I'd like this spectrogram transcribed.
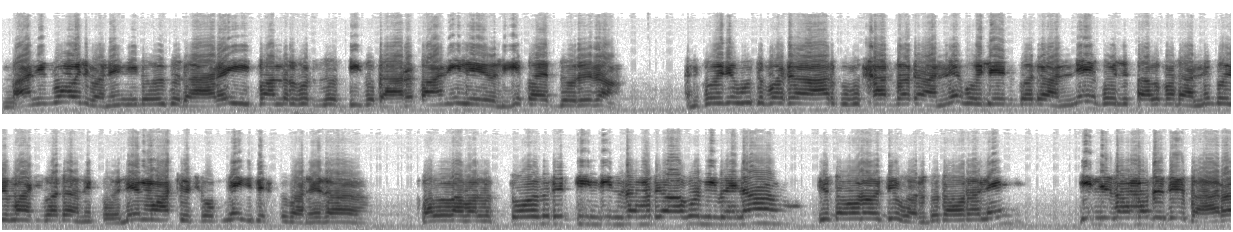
पानीको मैले भने नि तपाईँको धारै पन्ध्र फुट जतिको धारा पानी ल्यायो कि पाइप जोडेर। अनि कहिले उतोबाट अर्को छाटबाट हान्ने कहिले यताबाट हान्ने कहिले तालबाट हान्ने कहिले माथिबाट हान्ने कहिले माटो छोप्ने कि त्यस्तो गरेर बल्ल बल्ल तपाईँको तिन दिनसम्म त्यो आगो निभेन। त्यो दाउरा त्यो घरको दाउराले। तिन दिनसम्म त त्यो धारा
